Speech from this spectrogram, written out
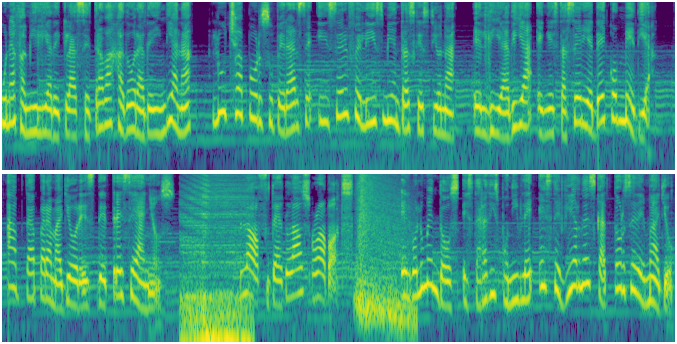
Una familia de clase trabajadora de Indiana lucha por superarse y ser feliz mientras gestiona el día a día en esta serie de comedia, apta para mayores de 13 años. Love the Glass Robots. El volumen 2 estará disponible este viernes 14 de mayo.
